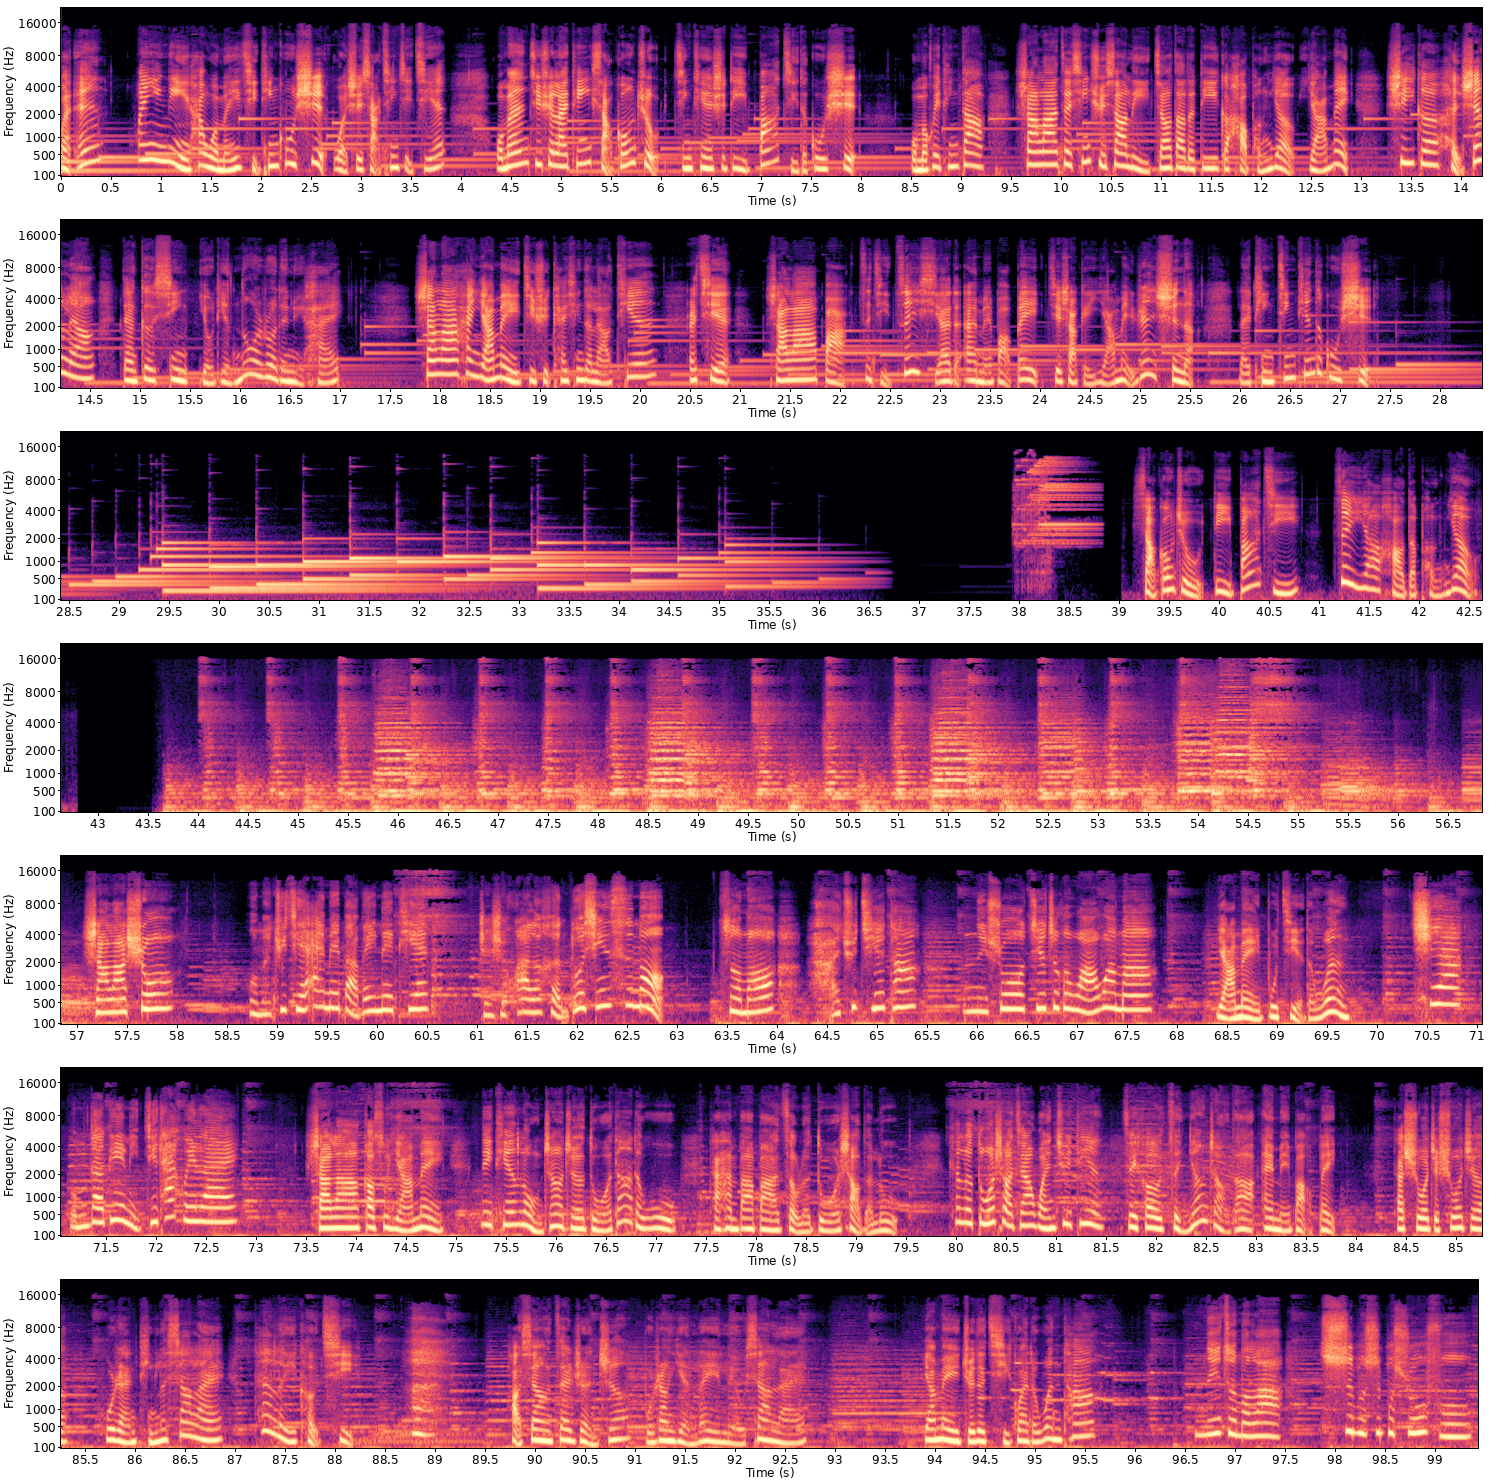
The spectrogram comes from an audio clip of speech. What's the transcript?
晚安，欢迎你和我们一起听故事。我是小青姐姐，我们继续来听小公主。今天是第八集的故事。我们会听到莎拉在新学校里交到的第一个好朋友雅美，是一个很善良但个性有点懦弱的女孩。莎拉和雅美继续开心的聊天，而且莎拉把自己最喜爱的爱美宝贝介绍给雅美认识呢。来听今天的故事。小公主第八集，最要好的朋友。莎拉说：“我们去接爱美宝贝那天，真是花了很多心思呢。怎么还去接她？你说接这个娃娃吗？”雅美不解地问：“是啊，我们到店里接她回来。”莎拉告诉雅美，那天笼罩着多大的雾，她和爸爸走了多少的路，看了多少家玩具店，最后怎样找到爱美宝贝。她说着说着，忽然停了下来，叹了一口气：“唉，好像在忍着不让眼泪流下来。”雅美觉得奇怪地问她：“你怎么啦？”是不是不舒服？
